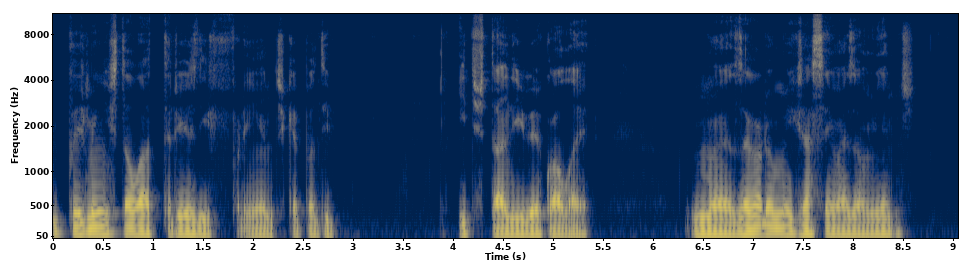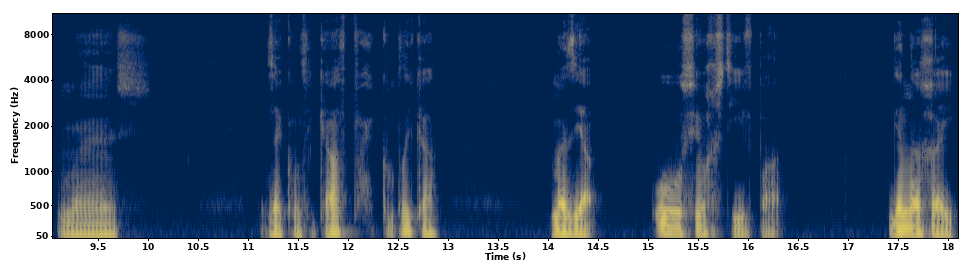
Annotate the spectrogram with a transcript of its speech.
E depois me instalar três diferentes, que é para tipo ir testando e ver qual é. Mas agora meio que já sei mais ou menos. Mas, mas é complicado, pá, é complicado. Mas já, yeah, o Senhor Restivo, pá, Ganda Rei,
